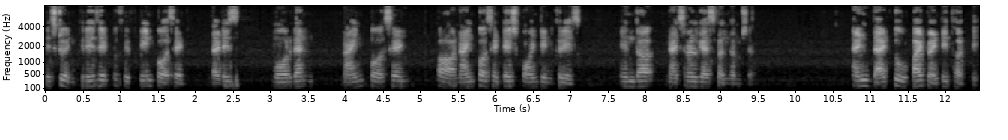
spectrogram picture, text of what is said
is to increase it to 15%, that is more than 9%, uh, 9 percentage point increase in the natural gas consumption, and that too by 2030.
